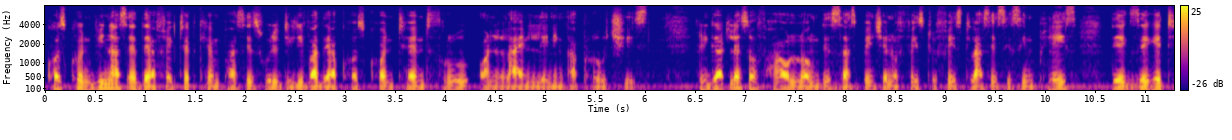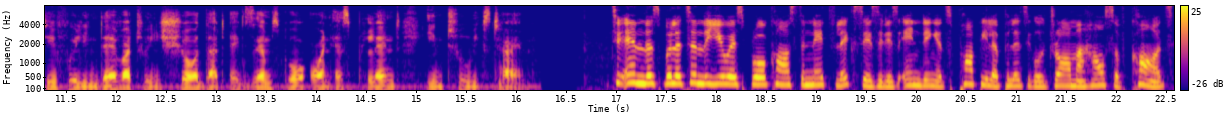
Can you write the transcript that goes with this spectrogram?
Course conveners at the affected campuses will deliver their course content through online learning approaches. Regardless of how long this suspension of face to face classes is in place, the executive will endeavor to ensure that exams go on as planned in two weeks' time. To end this bulletin, the US broadcaster Netflix says it is ending its popular political drama House of Cards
